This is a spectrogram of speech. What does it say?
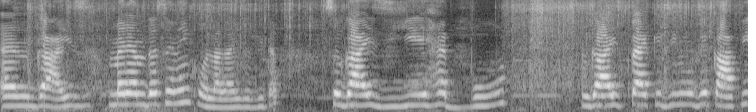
एंड गाइस मैंने अंदर से नहीं खोला गाइस अभी तक। सो so गाइस ये है बूट गाइस पैकेजिंग मुझे काफ़ी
